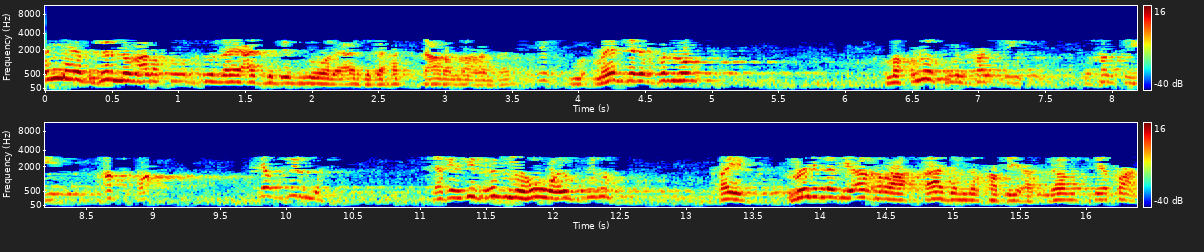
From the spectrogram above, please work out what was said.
إما يغفر لهم على طول يقول لا يعذب ابنه ولا يعذب أحد تعالى الله عن ذلك ما يقدر يغفر لهم مخلوق من خلقه من خلقه أخطأ يغفر له. لكن يجيب ابنه هو يغفره طيب من الذي أغرى آدم بالخطيئة؟ قال الشيطان.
